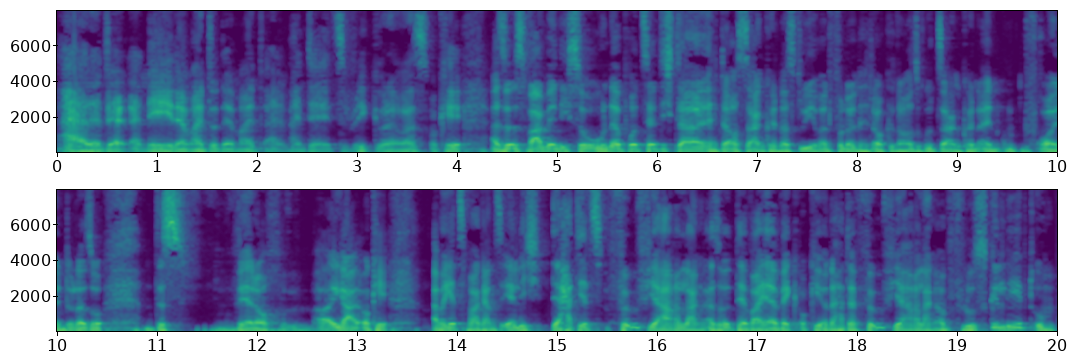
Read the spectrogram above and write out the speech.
ah, der, der, nee, der meinte, der meint, äh, meint der jetzt Rick oder was? Okay. Also es war mir nicht so hundertprozentig klar, hätte auch sagen können, dass du jemand verloren, hätte auch genauso gut sagen können, einen guten Freund oder so. Das wäre doch, ah, egal, okay. Aber jetzt mal ganz ehrlich, der hat jetzt fünf Jahre lang, also der war ja weg, okay, und da hat er fünf Jahre lang am Fluss gelebt, um,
